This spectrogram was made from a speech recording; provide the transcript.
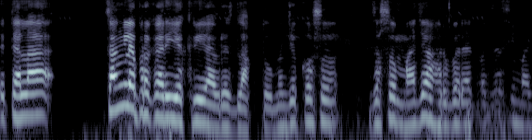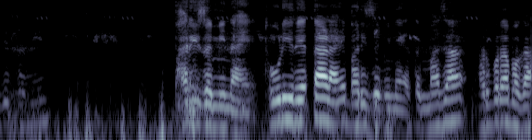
तर त्याला चांगल्या प्रकारे एकरी ॲव्हरेज लागतो. म्हणजे कसं जसं माझ्या हरभऱ्यात जशी माझी जमीन भारी जमीन आहे. थोडी रेताळ आहे भारी जमीन आहे. तर माझा हरभरा बघा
